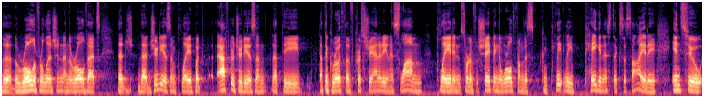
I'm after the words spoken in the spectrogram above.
the, the role of religion and the role that, that, that Judaism played, but after Judaism, that the, that the growth of Christianity and Islam played in sort of shaping the world from this completely paganistic society into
